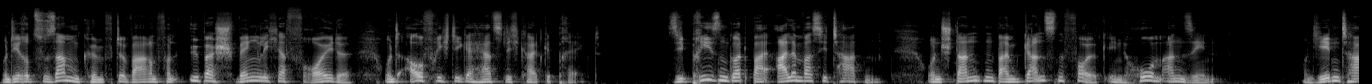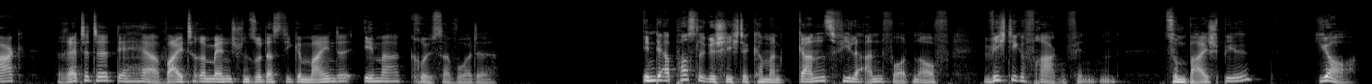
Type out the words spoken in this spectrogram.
und ihre Zusammenkünfte waren von überschwänglicher Freude und aufrichtiger Herzlichkeit geprägt. Sie priesen Gott bei allem, was sie taten, und standen beim ganzen Volk in hohem Ansehen. Und jeden Tag rettete der Herr weitere Menschen, so dass die Gemeinde immer größer wurde. In der Apostelgeschichte kann man ganz viele Antworten auf wichtige Fragen finden. Zum Beispiel, ja,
